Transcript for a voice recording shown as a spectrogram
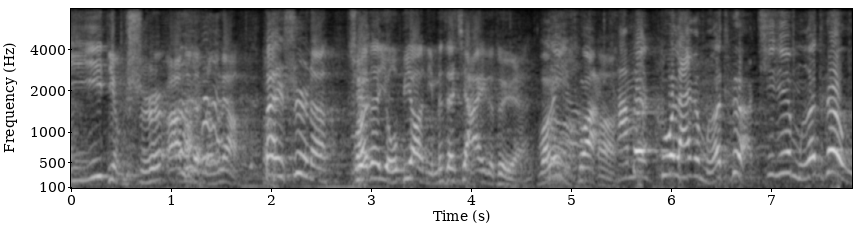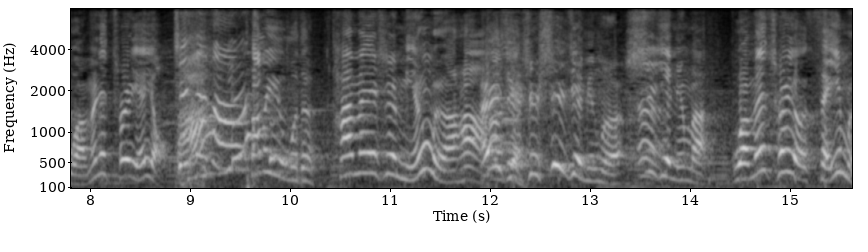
以一顶十啊这个能量，但是呢，觉得有必要你们再加一个队员。我跟你说啊，他们多来个模特，其实模特我们这村儿也有，真的吗？他们也有模特，他们是名模哈，而且是世界名模。世界名模。我们村有贼模，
